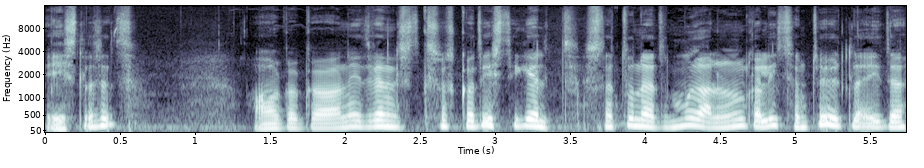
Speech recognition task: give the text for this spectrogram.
eestlased, aga ka need venelased, kes oskavad eesti keelt, sest nad tunnevad, et mujal on hulga lihtsam tööd leida,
